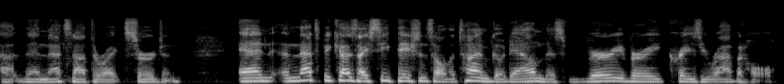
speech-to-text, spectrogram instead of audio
uh, then that's not the right surgeon. And, and that's because I see patients all the time go down this very, very crazy rabbit hole.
